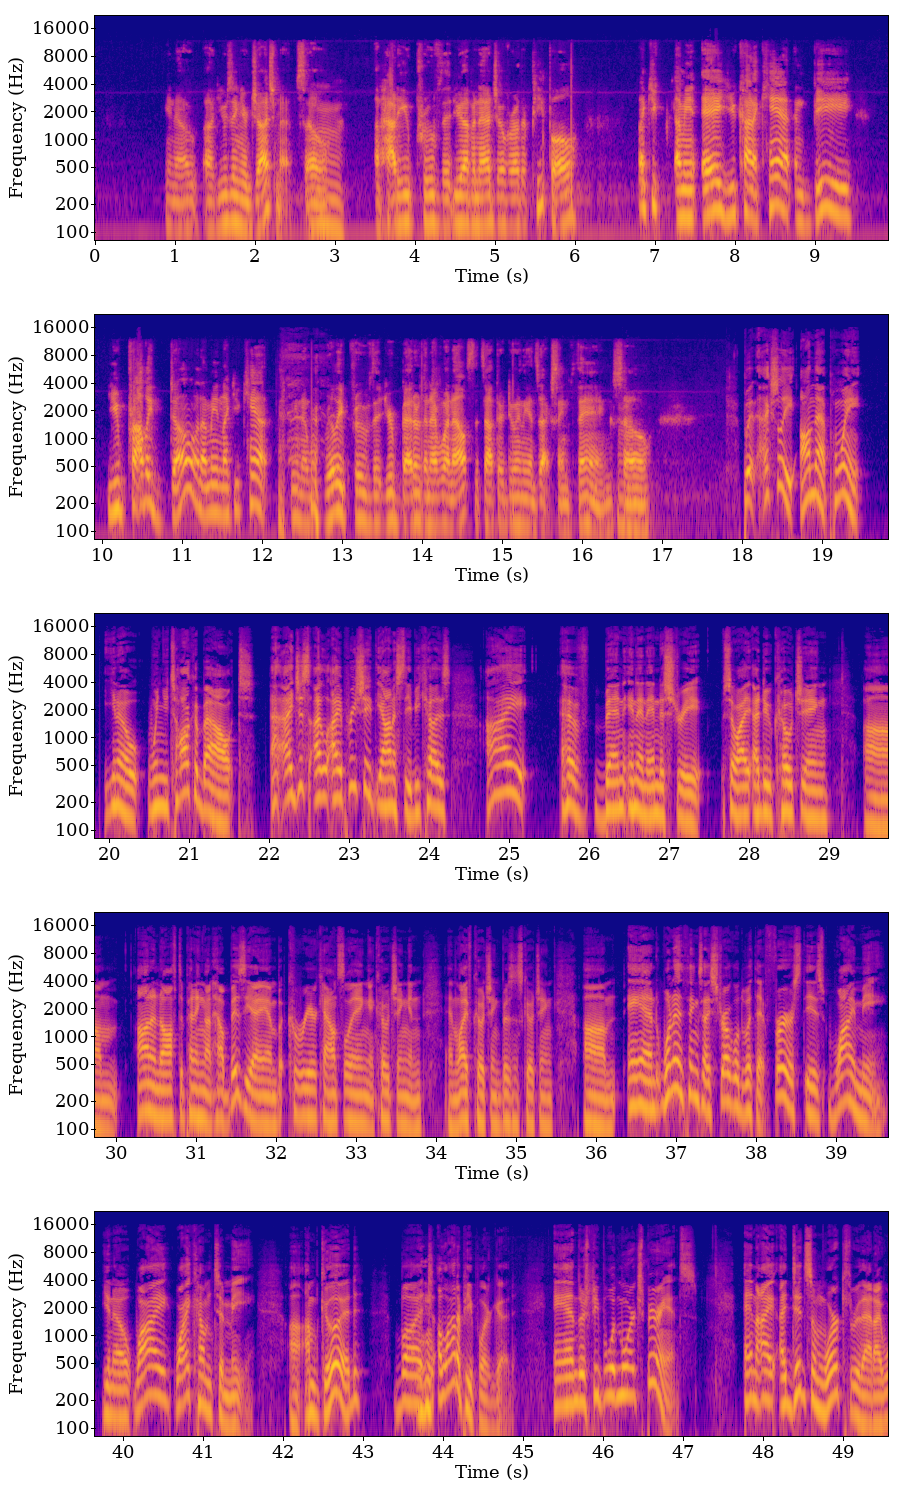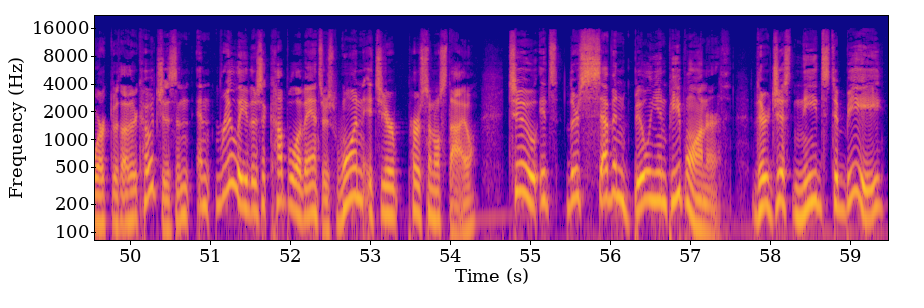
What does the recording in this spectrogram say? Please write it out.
you know, uh, using your judgment. So, mm. how do you prove that you have an edge over other people? Like you, I mean, a you kind of can't, and b you probably don't. I mean, like you can't, you know, really prove that you're better than everyone else that's out there doing the exact same thing. So, But actually, on that point, you know, when you talk about, I I just I, I appreciate the honesty because I have been in an industry, so I, I do coaching, um, on and off depending on how busy I am, but career counseling and coaching and, and life coaching, business coaching. Um, and one of the things I struggled with at first is why me? You know, why why come to me? Uh, I'm good, but a lot of people are good, and there's people with more experience. And I, I did some work through that. I worked with other coaches, and, and really, there's a couple of answers. One, it's your personal style. Two, it's there's seven billion people on Earth. There just needs to be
